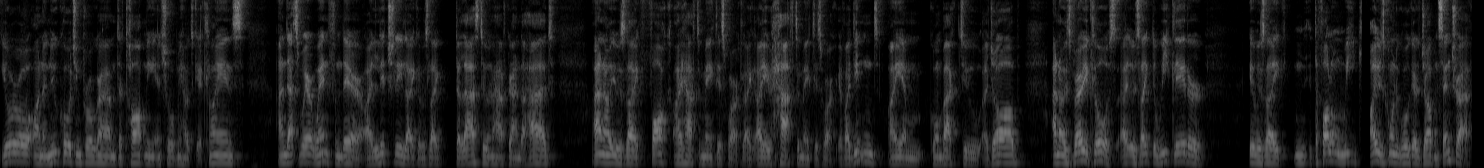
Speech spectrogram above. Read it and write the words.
euro on a new coaching program that taught me and showed me how to get clients. And that's where it went from there. I literally like it was like the last two and a half grand I had. I know he was like, fuck, I have to make this work. Like, I have to make this work. If I didn't, I am going back to a job. And I was very close. It was like the week later, it was like the following week, I was going to go get a job in Centra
